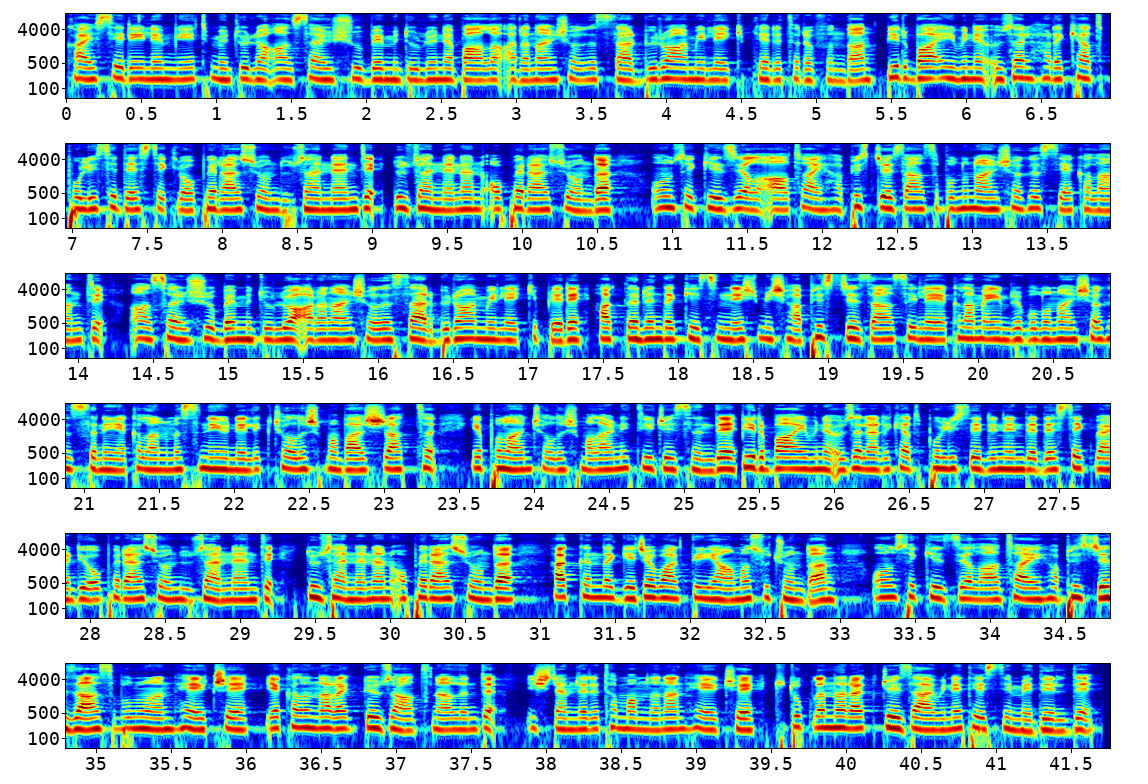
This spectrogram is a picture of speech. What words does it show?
Kayseri İl Emniyet Müdürlüğü Asayiş Şube Müdürlüğü'ne bağlı aranan şahıslar büro amirli ekipleri tarafından bir bağ evine özel harekat polisi destekli operasyon düzenlendi. Düzenlenen operasyonda 18 yıl 6 ay hapis cezası bulunan şahıs yakalandı. Asayiş Şube Müdürlüğü aranan şahıslar büro amirli ekipleri haklarında kesinleşmiş hapis cezası ile yakalama emri bulunan şahısların yakalanmasına yönelik çalışma başlattı. Yapılan çalışmalar neticesinde bir bağ evine özel harekat polislerinin de destek verdiği operasyon düzenlendi. Düzenlenen operasyonda hakkında gece vakti yağma suçundan 18 yıl 6 ay hapis cezası bulunan H.Ç. yakalanarak gözaltına alındı. İşlemleri tamamlanan H.Ç. tutuklanarak cezaevine teslim edildi.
